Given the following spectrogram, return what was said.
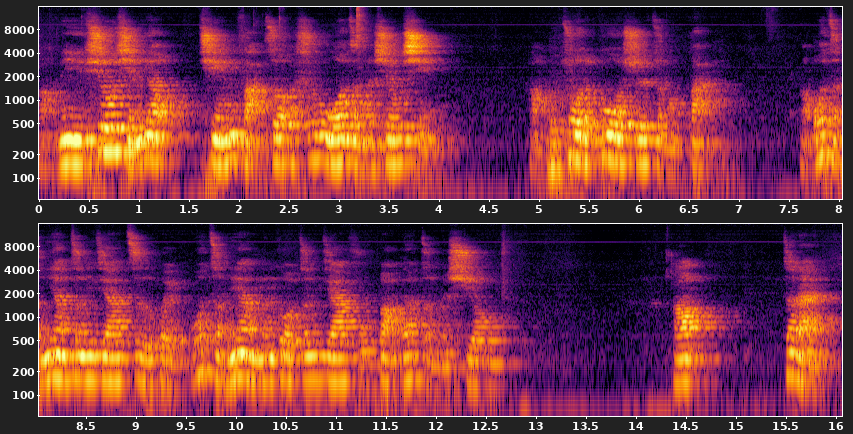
啊，你修行要请法，说师傅我怎么修行？啊，我做的过失怎么办？啊，我怎么样增加智慧？我怎么样能够增加福报？要怎么修？好，再来，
